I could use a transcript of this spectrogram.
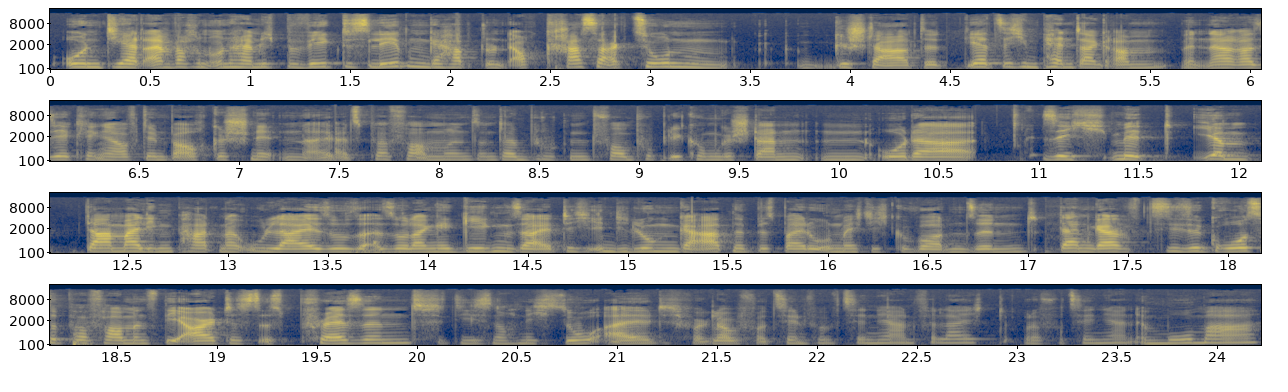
Und die hat einfach ein unheimlich bewegtes Leben gehabt und auch krasse Aktionen gestartet. Die hat sich ein Pentagramm mit einer Rasierklinge auf den Bauch geschnitten als Performance und dann blutend vor dem Publikum gestanden oder sich mit ihrem damaligen Partner Ulay so, so lange gegenseitig in die Lungen geatmet, bis beide ohnmächtig geworden sind. Dann gab es diese große Performance, The Artist is Present, die ist noch nicht so alt, ich war glaube vor 10, 15 Jahren vielleicht oder vor 10 Jahren, im MoMA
